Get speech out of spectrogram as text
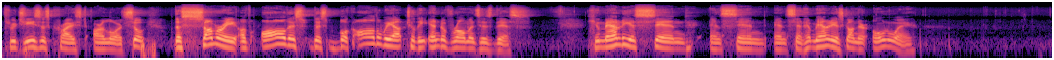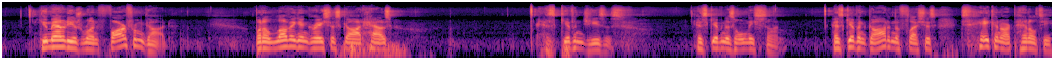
through Jesus Christ our Lord. So, the summary of all this, this book, all the way up to the end of Romans, is this humanity has sinned and sinned and sinned. Humanity has gone their own way. Humanity has run far from God. But a loving and gracious God has, has given Jesus has given his only Son, has given God in the flesh, has taken our penalty.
